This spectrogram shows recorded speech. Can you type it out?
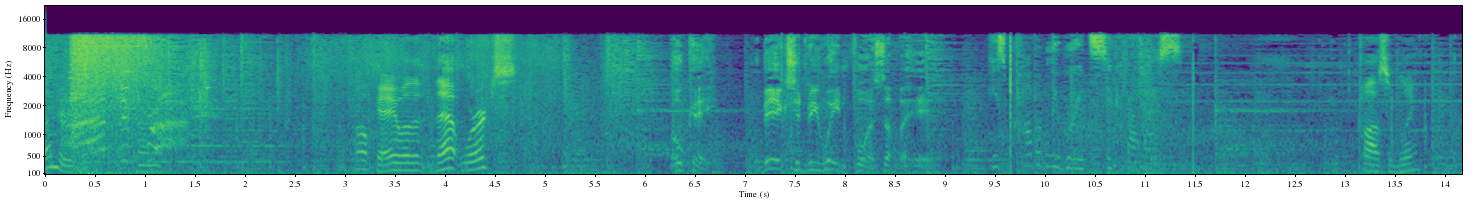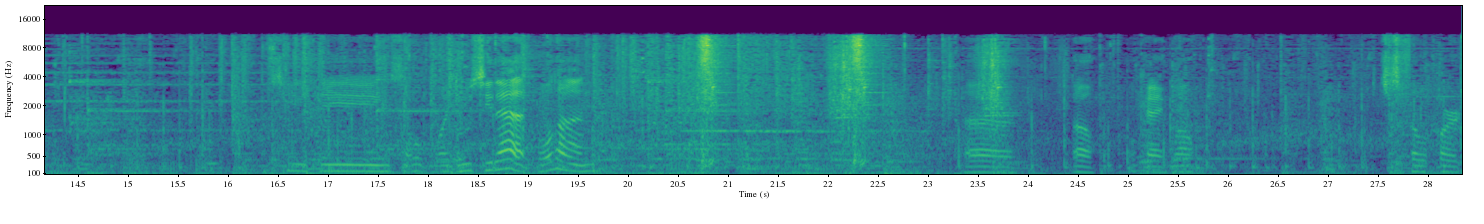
Thunder? Okay, well th- that works. Okay. Biggs should be waiting for us up ahead. He's probably worried sick about us. Possibly. See things. Oh, I do see that. Hold on. Uh. Oh. Okay. Well. Just fell apart.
